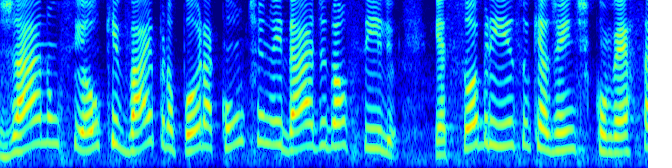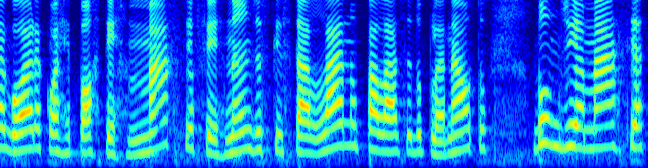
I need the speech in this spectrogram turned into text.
já anunciou que vai propor a continuidade do auxílio. E é sobre isso que a gente conversa agora com a repórter Márcia Fernandes, que está lá no Palácio do Planalto. Bom dia, Márcia.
